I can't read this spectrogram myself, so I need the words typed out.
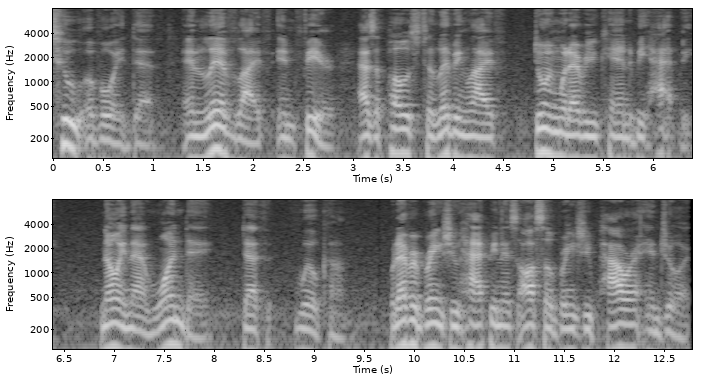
to avoid death and live life in fear, as opposed to living life doing whatever you can to be happy, knowing that one day death will come. Whatever brings you happiness also brings you power and joy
